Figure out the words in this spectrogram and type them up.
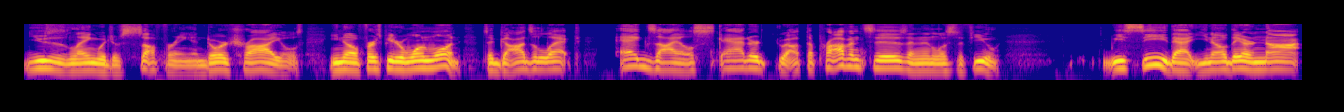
uses language of suffering, endure trials. You know, First Peter 1 1, to God's elect, exiles scattered throughout the provinces, and then list a few. We see that, you know, they are not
